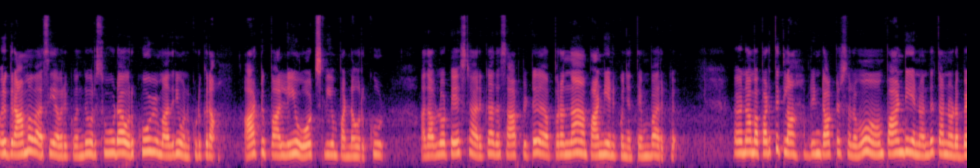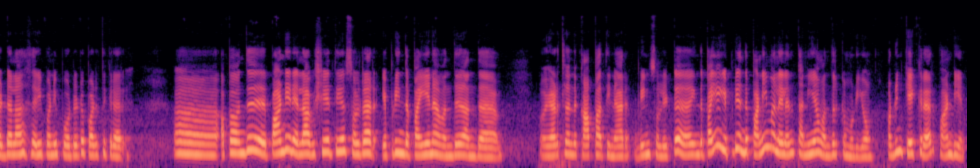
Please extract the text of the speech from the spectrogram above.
ஒரு கிராமவாசி அவருக்கு வந்து ஒரு சூடாக ஒரு கூழ் மாதிரி ஒன்று கொடுக்குறான். ஆட்டுப்பால்லையும் ஓட்ஸ்லேயும் பண்ண ஒரு கூழ். அது அவ்வளோ டேஸ்ட்டாக இருக்குது அதை சாப்பிட்டுட்டு அப்புறம் தான் பாண்டியனுக்கு கொஞ்சம் தெம்பாக இருக்குது நாம் படுத்துக்கலாம் அப்படின்னு டாக்டர் சொல்லவும் பாண்டியன் வந்து தன்னோட பெட்டெல்லாம் சரி பண்ணி போட்டுட்டு படுத்துக்கிறாரு. அப்போ வந்து பாண்டியன் எல்லா விஷயத்தையும் சொல்கிறார் எப்படி இந்த பையனை வந்து அந்த இடத்துலேருந்து காப்பாற்றினார் அப்படின்னு சொல்லிட்டு இந்த பையன் எப்படி அந்த பனிமலையிலேருந்து தனியாக வந்திருக்க முடியும் அப்படின்னு கேட்குறார் பாண்டியன்.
